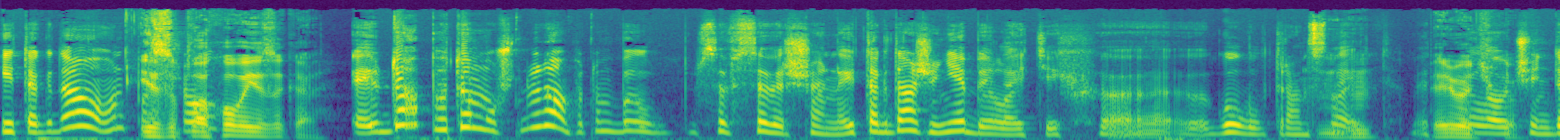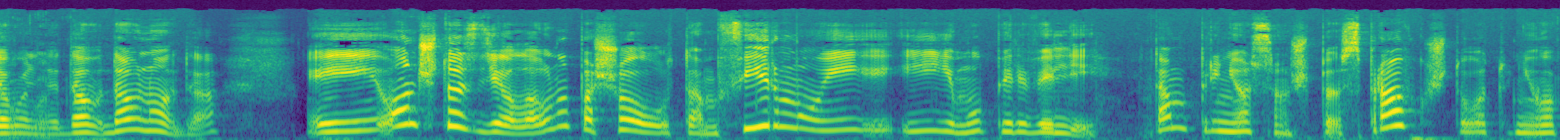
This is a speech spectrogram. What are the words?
И тогда он пошел... Из-за плохого языка? Да, потому что, ну да, потом был совершенно. И тогда же не было этих Google Translate. Угу. Это было очень довольно дав давно, да. И он что сделал? Он пошел там в фирму, и, и ему перевели. Там принес он справку, что вот у него,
